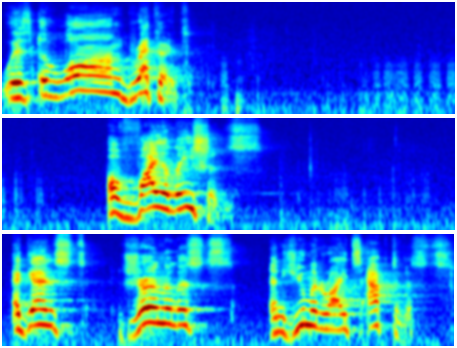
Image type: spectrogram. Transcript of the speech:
with a long record of violations against journalists and human rights activists.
